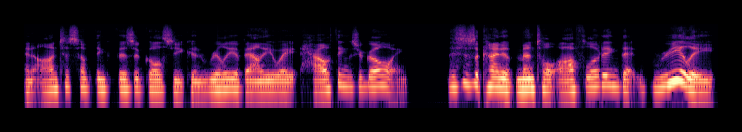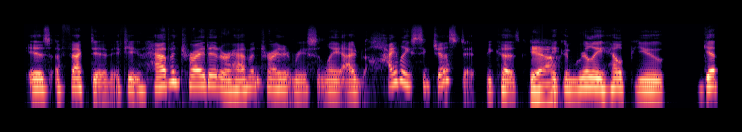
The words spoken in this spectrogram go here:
and onto something physical so you can really evaluate how things are going. This is a kind of mental offloading that really is effective. If you haven't tried it or haven't tried it recently, I'd highly suggest it because yeah. it can really help you get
